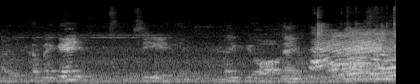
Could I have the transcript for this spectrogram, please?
I will come again, see you again. Thank you all. Thank you.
